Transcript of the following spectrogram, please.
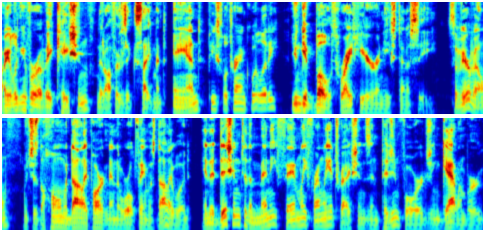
Are you looking for a vacation that offers excitement and peaceful tranquility? You can get both right here in East Tennessee. Sevierville, which is the home of Dolly Parton and the world famous Dollywood, in addition to the many family friendly attractions in Pigeon Forge and Gatlinburg,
